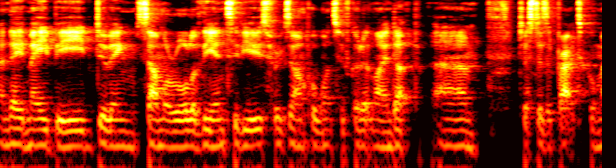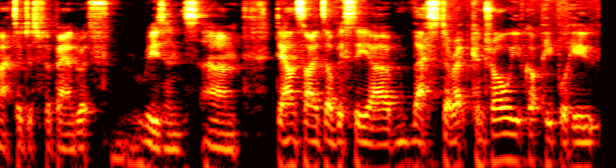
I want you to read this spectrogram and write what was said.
and they may be doing some or all of the interviews, for example, once we've got it lined up, um, just as a practical matter, just for bandwidth reasons. Um, downsides obviously are less direct control. You've got people who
